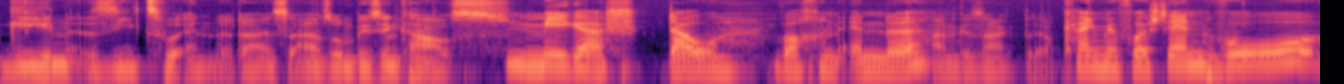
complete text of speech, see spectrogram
gehen sie zu Ende. Da ist also ein bisschen Chaos. Mega Stau-Wochenende. Angesagt, ja. Kann ich mir vorstellen. Wo,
